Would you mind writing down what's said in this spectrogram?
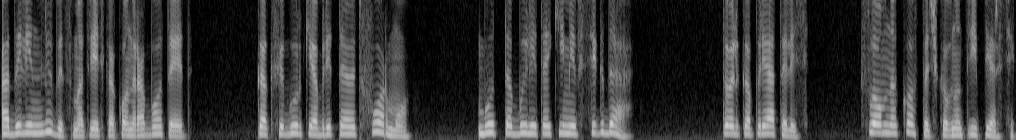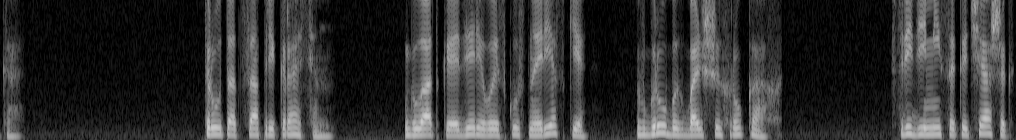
Аделин любит смотреть, как он работает, как фигурки обретают форму, будто были такими всегда, только прятались, словно косточка внутри персика. Труд отца прекрасен. Гладкое дерево искусной резки в грубых больших руках. Среди мисок и чашек,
